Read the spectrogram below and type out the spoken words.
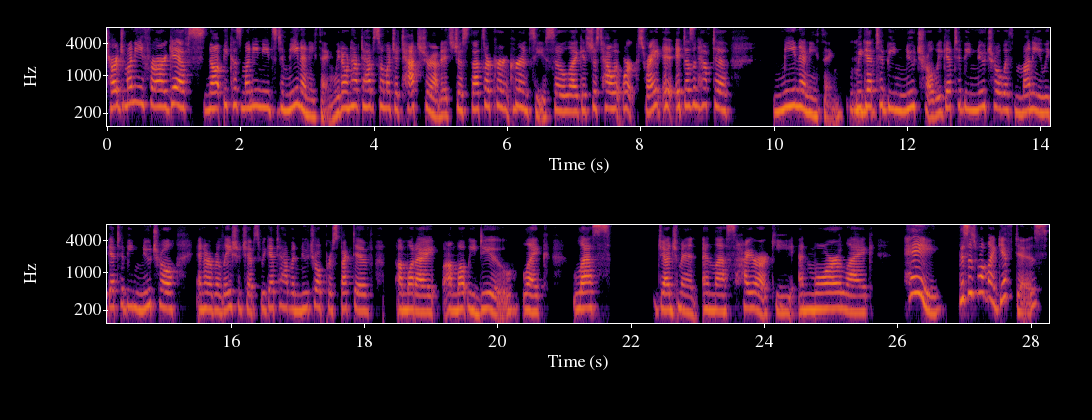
charge money for our gifts, not because money needs to mean anything. We don't have to have so much attached around it. It's just that's our current currency. So, like, it's just how it works, right? It, it doesn't have to mean anything. Mm-hmm. We get to be neutral. We get to be neutral with money. We get to be neutral in our relationships. We get to have a neutral perspective on what I on what we do. Like less judgment and less hierarchy and more like, hey, this is what my gift is.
